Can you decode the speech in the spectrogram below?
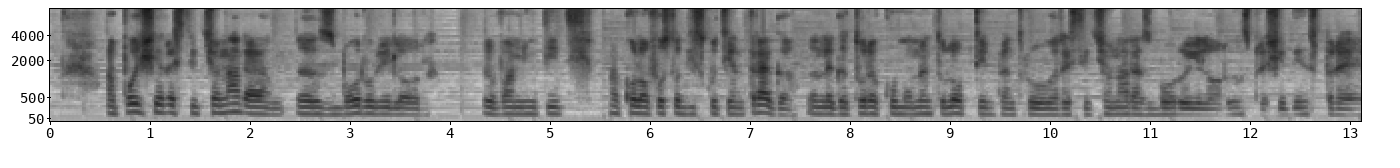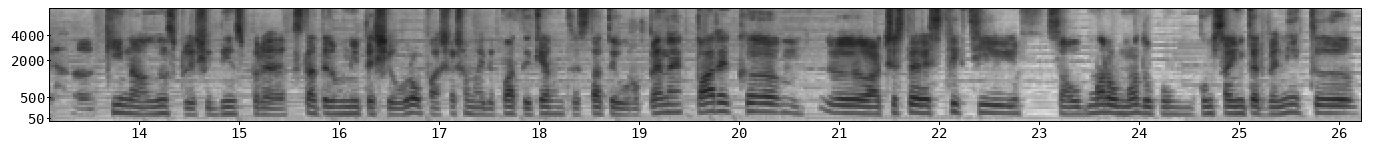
apoi și restricționarea uh, zborurilor vă amintiți, acolo a fost o discuție întreagă în legătură cu momentul optim pentru restricționarea zborurilor înspre și dinspre uh, China, înspre și dinspre Statele Unite și Europa și așa mai departe, chiar între state europene. Pare că uh, aceste restricții sau, mă rog, modul cum, cum s-a intervenit uh,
